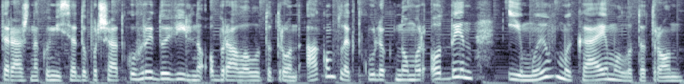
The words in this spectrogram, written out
Тиражна комісія до початку гри довільно обрала лототрон А комплект кульок номер 1 і ми вмикаємо лототрон.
